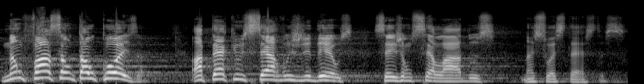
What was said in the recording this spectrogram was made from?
Não façam tal coisa até que os servos de Deus sejam selados nas suas testas.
